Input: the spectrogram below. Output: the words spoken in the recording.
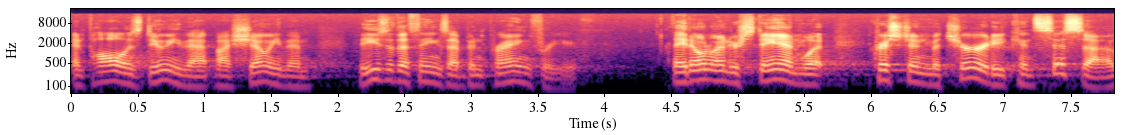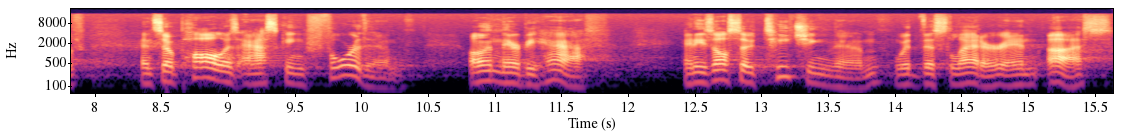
And Paul is doing that by showing them these are the things I've been praying for you. They don't understand what Christian maturity consists of. And so Paul is asking for them on their behalf. And he's also teaching them with this letter and us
